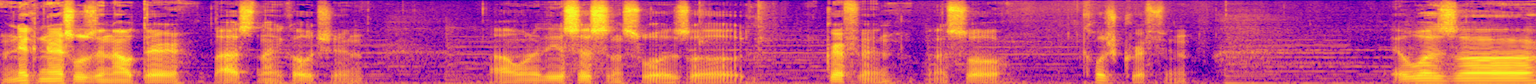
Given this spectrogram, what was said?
Nick Nurse wasn't out there last night coaching. Uh, one of the assistants was uh, Griffin. Uh, so, Coach Griffin. It was uh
